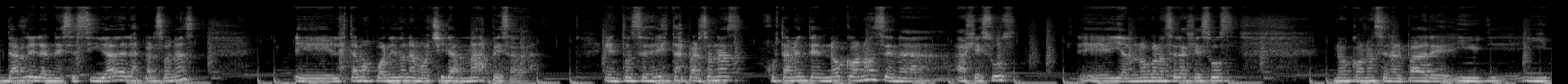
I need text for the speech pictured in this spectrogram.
darle la necesidad de las personas, eh, le estamos poniendo una mochila más pesada. Entonces estas personas justamente no conocen a, Jesús eh, y al no conocer a Jesús no conocen al Padre y, y,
